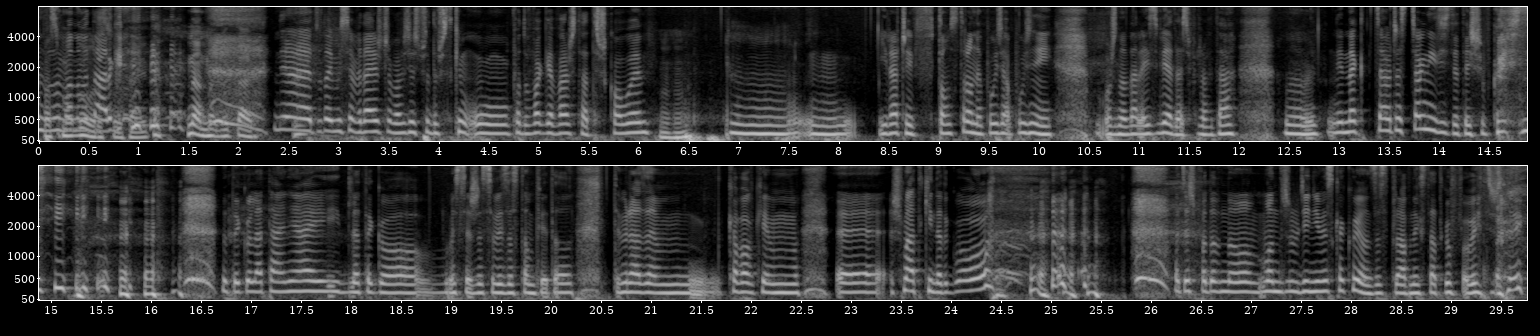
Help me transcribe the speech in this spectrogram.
pasmo gór. Na nowy targ. Nie, tutaj mi się wydaje, że trzeba wziąć przede wszystkim u, pod uwagę warsztat szkoły Mhm. mm, i raczej w tą stronę pójść, a później można dalej zwiedzać, prawda? No, jednak cały czas ciągnie gdzieś do tej szybkości, do tego latania i dlatego myślę, że sobie zastąpię to tym razem kawałkiem e, szmatki nad głową. Chociaż podobno mądrzy ludzie nie wyskakują ze sprawnych statków powietrznych.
